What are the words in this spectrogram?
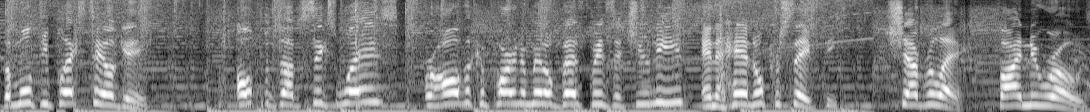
the Multi-Flex tailgate. Opens up six ways for all the compartmental bed space that you need and a handle for safety. Chevrolet, find new roads.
